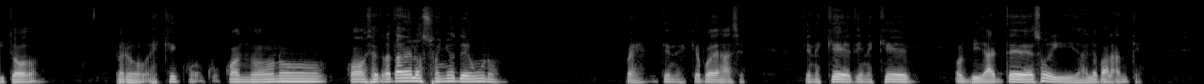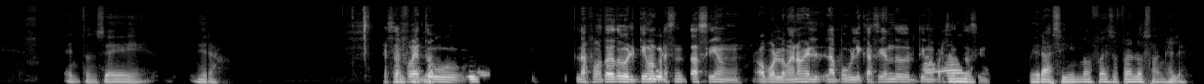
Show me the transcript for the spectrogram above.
y- todo. Pero es que cu- cu- cuando uno, cuando se trata de los sueños de uno, pues, ¿entiendes? ¿Qué puedes hacer? Tienes que, tienes que olvidarte de eso y darle para adelante. Entonces, mira, Esa fue tu, la foto de tu última presentación, o por lo menos el- la publicación de tu última Ah. presentación. Mira, así mismo fue, eso fue en Los Ángeles,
